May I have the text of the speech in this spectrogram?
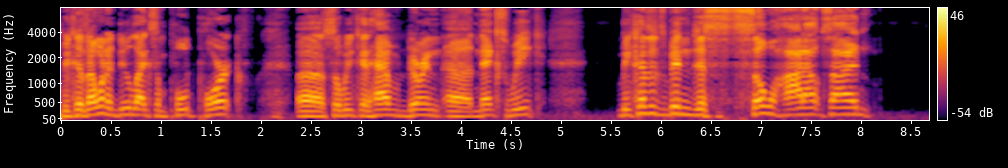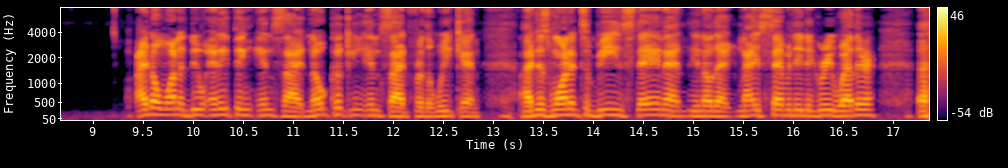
because I want to do like some pulled pork uh, so we could have during uh, next week. Because it's been just so hot outside, I don't want to do anything inside, no cooking inside for the weekend. I just wanted to be staying at, you know, that nice 70 degree weather uh,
